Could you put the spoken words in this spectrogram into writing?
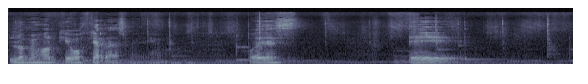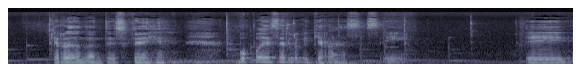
lo mejor que vos querrás, me dijo. Puedes... Eh, qué redundante eso que dije. Vos puedes ser lo que querrás, sí. Eh,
